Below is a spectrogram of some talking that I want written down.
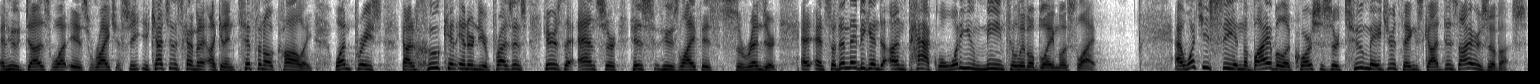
and who does what is righteous. So you catch this kind of like an antiphonal calling. One priest, God, who can enter into your presence? Here's the answer, his whose life is surrendered. And, and so then they begin to unpack, well, what do you mean to live a blameless life? And what you see in the Bible, of course, is there are two major things God desires of us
